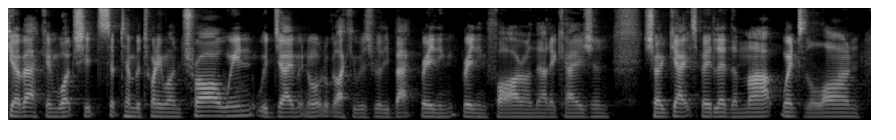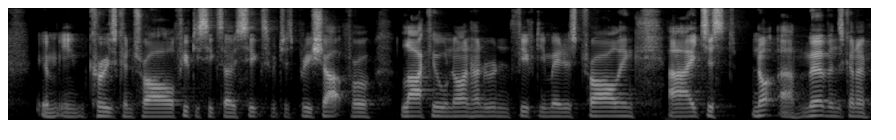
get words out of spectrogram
go back and watch its September 21 trial win with Jade McNaught. Looked like he was really back breathing breathing fire on that occasion. Showed gate speed, led them up, went to the line in, in cruise control, 5606, which is pretty sharp for Larkhill, 950 metres trialling. Uh, it's just not, uh, Mervin's going to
